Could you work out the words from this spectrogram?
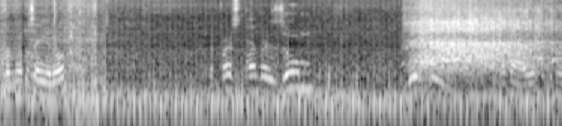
Aton nga sa hero. The first ever Zoom booking. Kagaya ito.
